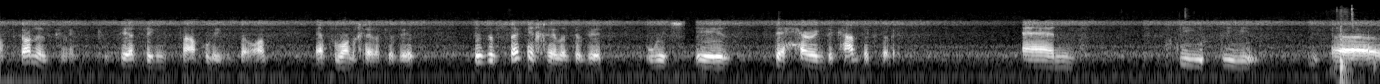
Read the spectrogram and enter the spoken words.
maskanas? Can compare things properly and so on? That's one chelik of it. There's a second chelik of it, which is the herring, the context of it. And the the uh,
